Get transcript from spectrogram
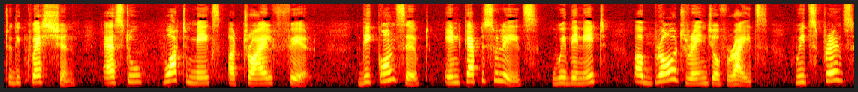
to the question as to what makes a trial fair. The concept encapsulates within it a broad range of rights which spreads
